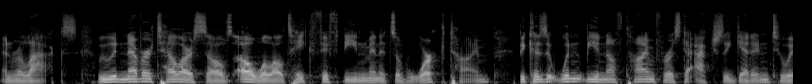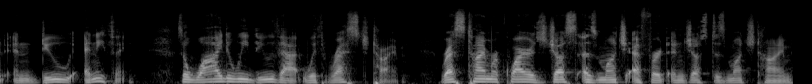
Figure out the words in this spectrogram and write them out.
and relax. We would never tell ourselves, oh, well, I'll take 15 minutes of work time because it wouldn't be enough time for us to actually get into it and do anything. So, why do we do that with rest time? Rest time requires just as much effort and just as much time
